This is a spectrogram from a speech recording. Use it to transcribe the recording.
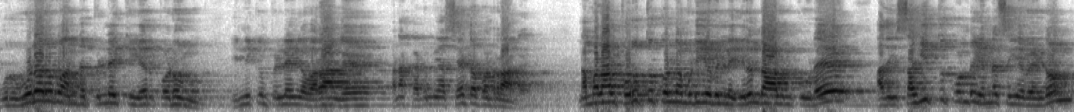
ஒரு உணர்வு அந்த பிள்ளைக்கு ஏற்படும். இன்னைக்கும் பிள்ளைங்க வராங்க. ஆனா கடுமையா சேட்டை பண்றாங்க. நம்மளால் பொறுத்து கொள்ள முடியவில்லை. இருந்தாலும் கூட அதை சகித்து கொண்டு என்ன செய்ய வேண்டும்?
